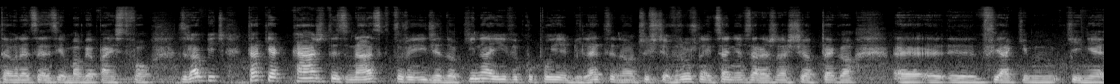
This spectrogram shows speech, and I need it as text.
tę recenzję mogę Państwu zrobić. Tak jak każdy z nas, który idzie do kina i wykupuje bilety, no oczywiście w różnej cenie, w zależności od tego, w jakim kinie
